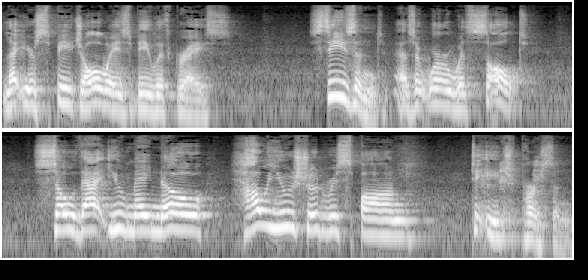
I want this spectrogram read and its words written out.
Let your speech always be with grace, seasoned, as it were, with salt so that you may know how you should respond to each person.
